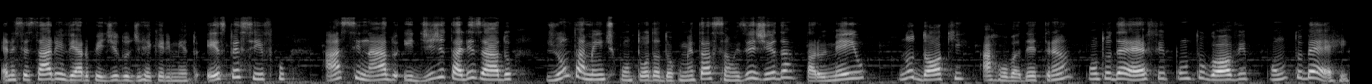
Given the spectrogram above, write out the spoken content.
É necessário enviar o pedido de requerimento específico, assinado e digitalizado, juntamente com toda a documentação exigida, para o e-mail no doc.detran.df.gov.br.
